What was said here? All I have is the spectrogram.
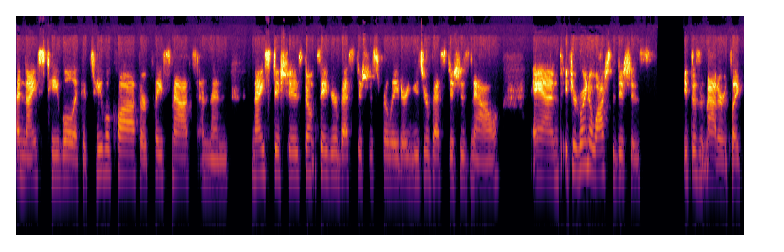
a nice table, like a tablecloth or placemats, and then nice dishes. Don't save your best dishes for later. Use your best dishes now. And if you're going to wash the dishes, it doesn't matter. It's like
